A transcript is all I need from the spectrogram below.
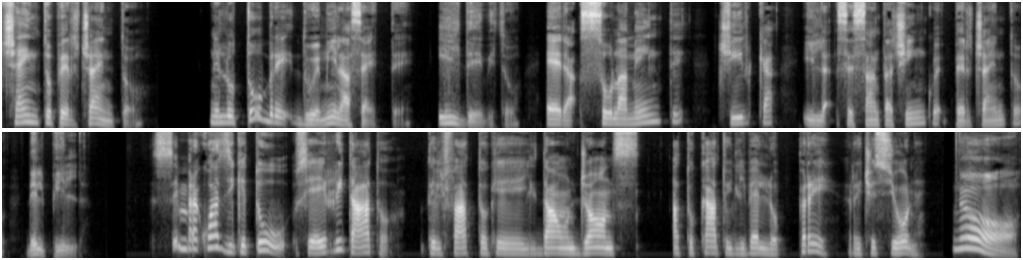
100%. Nell'ottobre 2007 il debito era solamente circa il 65% del PIL. Sembra quasi che tu sia irritato del fatto che il Dow Jones ha toccato il livello pre-recessione. No,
